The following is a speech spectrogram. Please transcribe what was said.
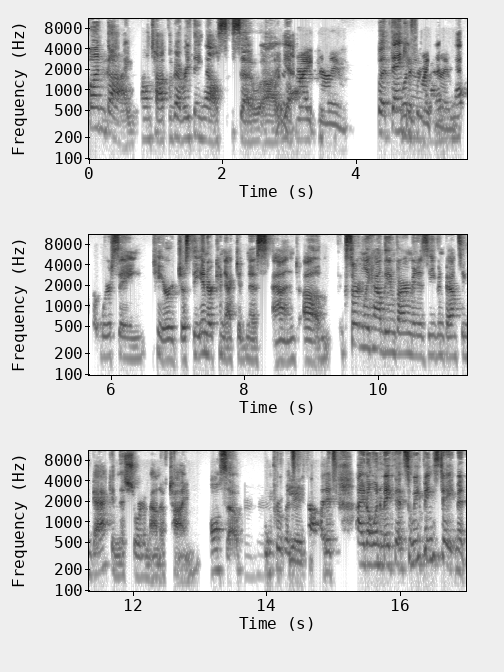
fun guy on top of everything else. So uh, yeah, great name. But thank what you for that. That's what we're seeing here, just the interconnectedness and um, certainly how the environment is even bouncing back in this short amount of time. Also, mm-hmm. improvements. Yes. It's, I don't want to make that sweeping statement,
